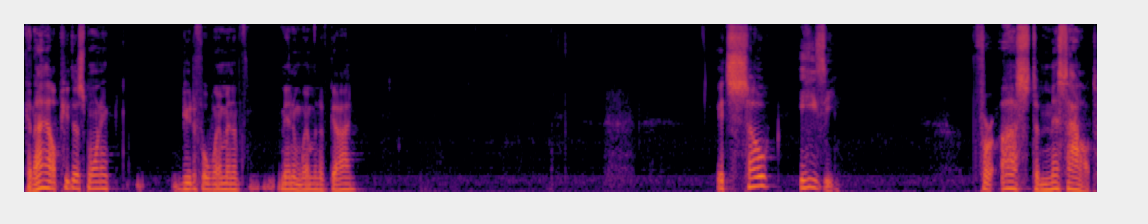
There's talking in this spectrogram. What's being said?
Can I help you this morning, beautiful women of men and women of God? It's so easy for us to miss out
